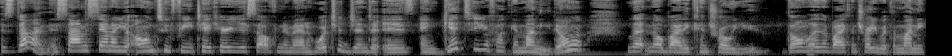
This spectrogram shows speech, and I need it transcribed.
It's done. It's time to stand on your own two feet take care of yourself no matter what your gender is and get to your fucking money. Don't let nobody control you. Don't let nobody control you with the money.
